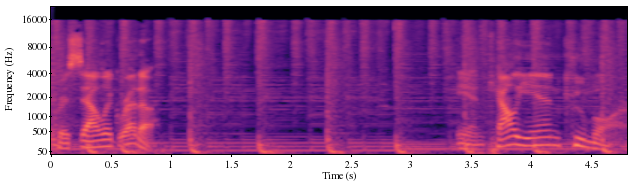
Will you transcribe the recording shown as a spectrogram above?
Chris Allegretta, and Kalyan Kumar.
